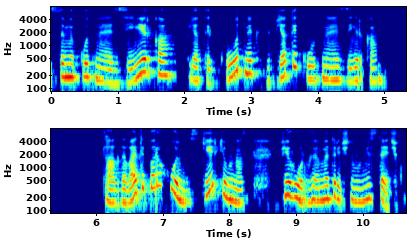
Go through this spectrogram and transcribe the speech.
семикутна зірка, п'ятикутник і п'ятикутна зірка. Так, давайте порахуємо, скільки у нас фігур в геометричному містечку.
